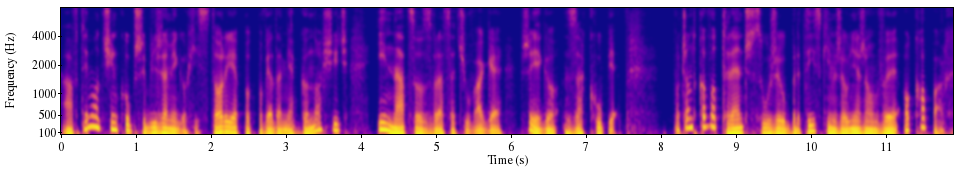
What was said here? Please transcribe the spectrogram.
a w tym odcinku przybliżam jego historię, podpowiadam jak go nosić i na co zwracać uwagę przy jego zakupie. Początkowo trench służył brytyjskim żołnierzom w okopach.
